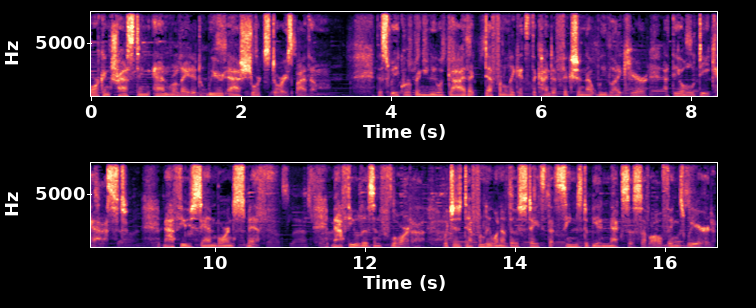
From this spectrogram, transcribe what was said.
or contrasting and related weird ass short stories by them. This week, we're bringing you a guy that definitely gets the kind of fiction that we like here at the old DCast Matthew Sanborn Smith. Matthew lives in Florida, which is definitely one of those states that seems to be a nexus of all things weird.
